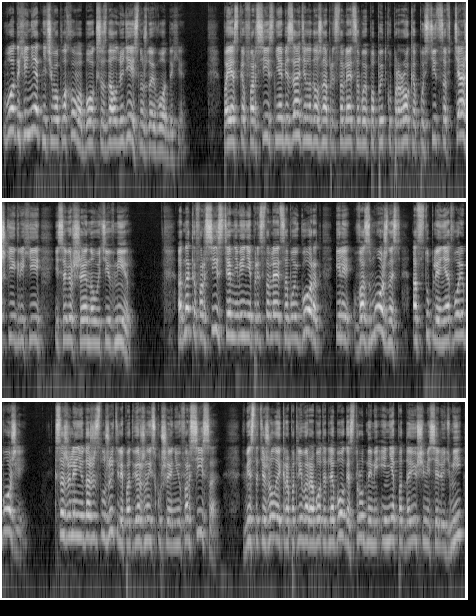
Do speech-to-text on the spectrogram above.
В отдыхе нет ничего плохого, Бог создал людей с нуждой в отдыхе. Поездка в Фарсис не обязательно должна представлять собой попытку пророка пуститься в тяжкие грехи и совершенно уйти в мир. Однако Фарсис, тем не менее, представляет собой город или возможность отступления от воли Божьей. К сожалению, даже служители подвержены искушению Фарсиса – Вместо тяжелой и кропотливой работы для Бога с трудными и не поддающимися людьми,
